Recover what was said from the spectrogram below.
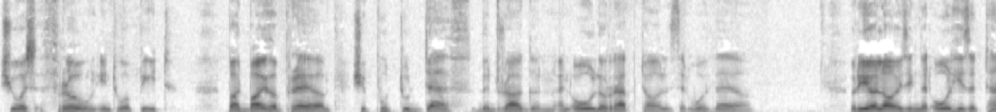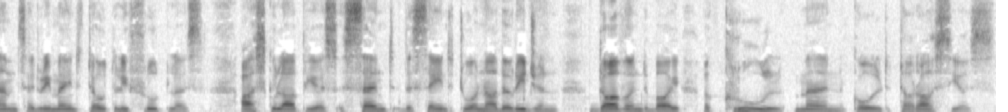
She was thrown into a pit, but by her prayer she put to death the dragon and all the reptiles that were there. Realizing that all his attempts had remained totally fruitless, Aesculapius sent the saint to another region governed by a cruel man called Tarasius.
